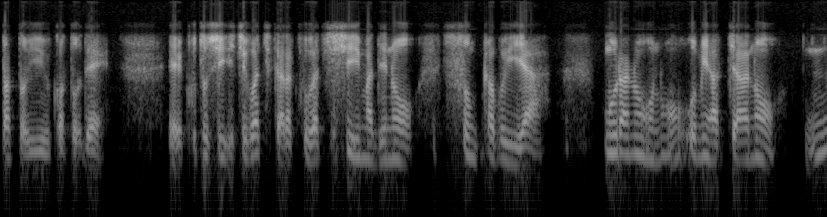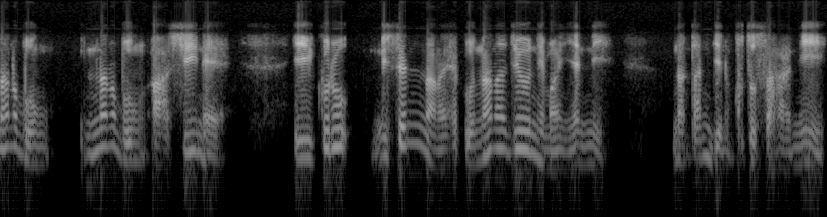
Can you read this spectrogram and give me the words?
たということで、えー、今年1月から9月市までの寸花部や村のの海あっちゃのなの分なの分あしいねいくる2772万円になたんじのことさに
